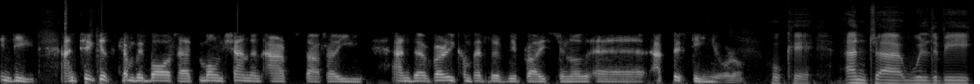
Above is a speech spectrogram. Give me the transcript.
Indeed. And tickets can be bought at mountshannonarts.ie and they're very competitively priced, you know, uh, at 15 euro. Okay. And uh, will there be,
